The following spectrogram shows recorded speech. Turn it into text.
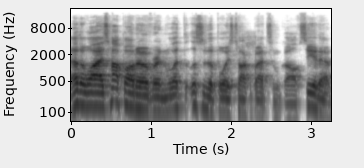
Otherwise, hop on over and let listen to the boys talk about some golf. See you then.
